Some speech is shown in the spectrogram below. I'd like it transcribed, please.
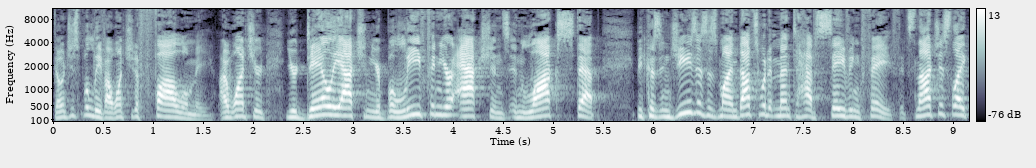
don't just believe, I want you to follow me. I want your, your daily action, your belief in your actions in lockstep. Because in Jesus' mind, that's what it meant to have saving faith. It's not just like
